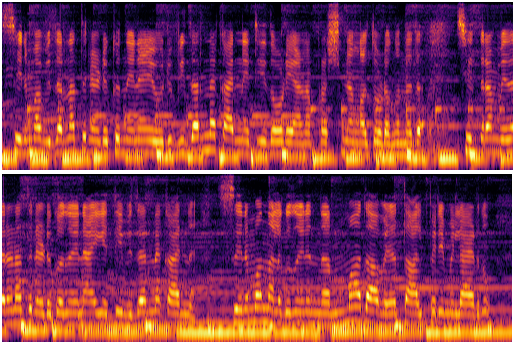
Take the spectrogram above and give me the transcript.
സിനിമ വിതരണത്തിനെടുക്കുന്നതിനായി ഒരു വിതരണക്കാരൻ എത്തിയതോടെയാണ് പ്രശ്നങ്ങൾ തുടങ്ങുന്നത്. ചിത്രം വിതരണത്തിനെടുക്കുന്നതിനായി എത്തിയ വിതരണക്കാരന് സിനിമ നൽകുന്നതിന് നിർമ്മാതാവിന് താല്പര്യമില്ലായിരുന്നു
